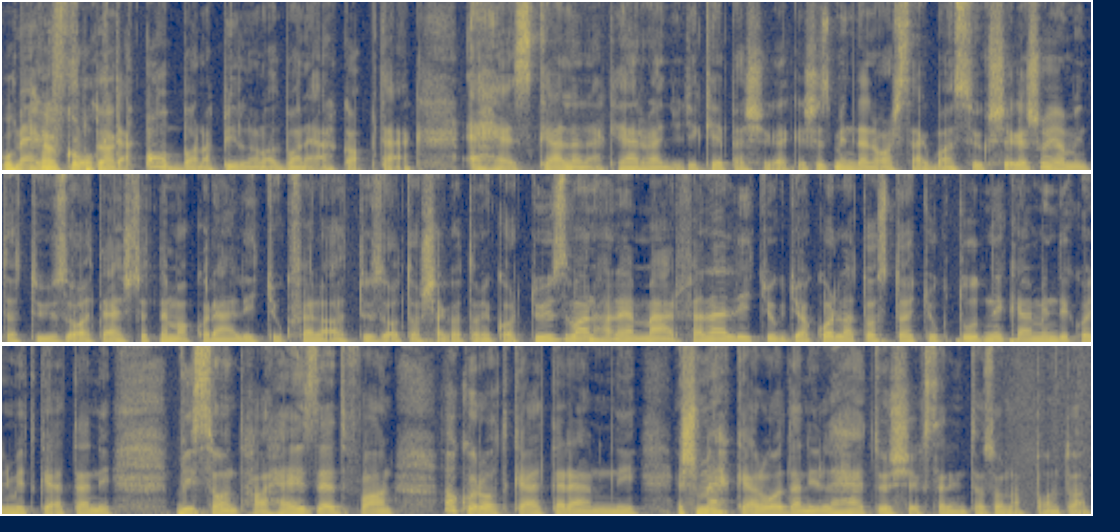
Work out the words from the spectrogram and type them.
Ott megfogták. elkapták. Abban a pillanatban elkapták. Ehhez kellenek járványügyi képességek, és ez minden országban szükséges, olyan, mint a tűzoltás. Tehát nem akkor állítjuk fel a tűzoltóságot, amikor tűz van, hanem már felállítjuk, gyakorlatoztatjuk, tudni kell mindig, hogy mit kell tenni. Viszont ha helyzet van, akkor ott kell teremni, és meg kell oldani lehetőség szerint azon a ponton,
